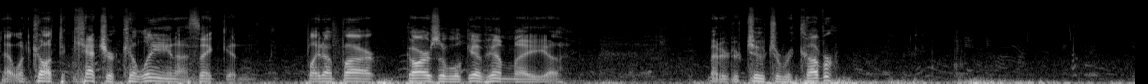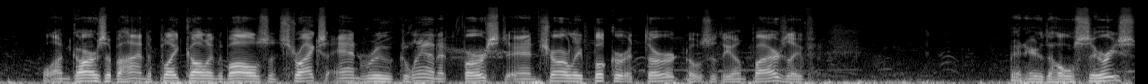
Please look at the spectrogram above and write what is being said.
That one caught the catcher Killeen, I think, and plate umpire Garza will give him a uh, minute or two to recover. Juan Garza behind the plate calling the balls and strikes. Andrew Glenn at first and Charlie Booker at third. Those are the umpires. They've been here the whole series.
